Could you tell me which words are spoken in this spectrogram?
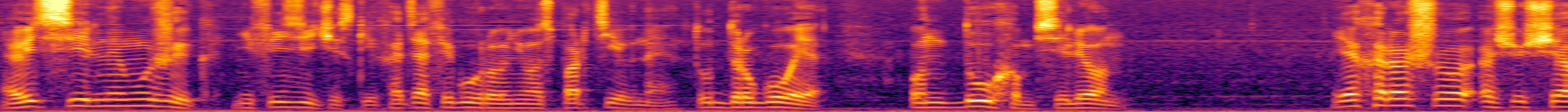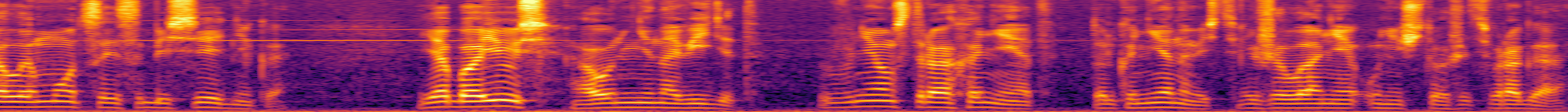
А ведь сильный мужик, не физически, хотя фигура у него спортивная. Тут другое. Он духом силен. Я хорошо ощущал эмоции собеседника. Я боюсь, а он ненавидит. В нем страха нет, только ненависть и желание уничтожить врага.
